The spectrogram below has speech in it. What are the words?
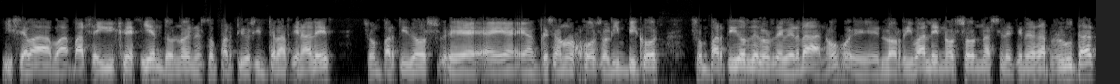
y se va, va, a seguir creciendo ¿no? en estos partidos internacionales. Son partidos, eh, eh, aunque sean unos Juegos Olímpicos, son partidos de los de verdad. ¿no? los rivales no son las selecciones absolutas,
